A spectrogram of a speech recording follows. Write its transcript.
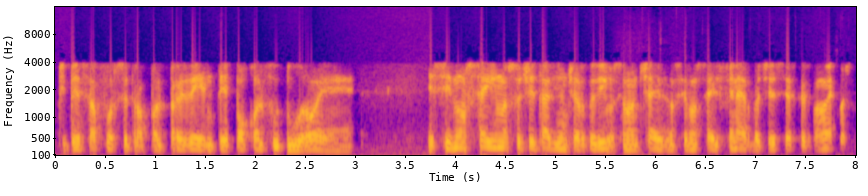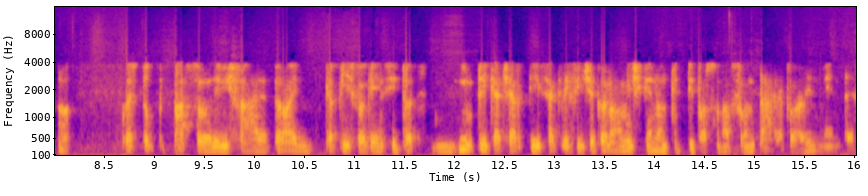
si pensa forse troppo al presente e poco al futuro e, e se non sei in una società di un certo tipo, se non, se non sei il Fenerbahce il Sesca, secondo me questo, questo, passo lo devi fare, però capisco che situaz- implica certi sacrifici economici che non tutti possono affrontare probabilmente.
